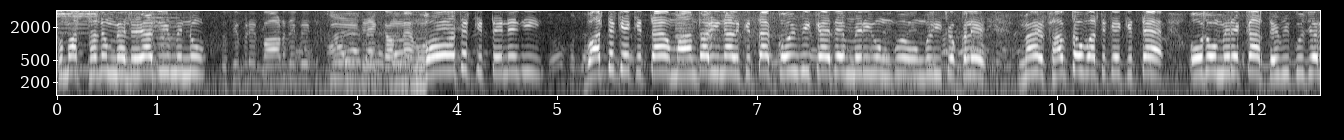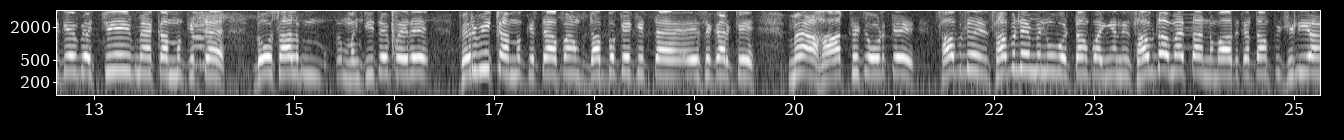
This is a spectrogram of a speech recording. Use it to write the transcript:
ਸਮਰਥਨ ਮਿਲ ਰਿਹਾ ਜੀ ਮੈਨੂੰ। ਤੁਸੀਂ ਆਪਣੇ ਵਾਰਡ ਦੇ ਵਿੱਚ ਕੀ ਜਿਹੜੇ ਕੰਮ ਹੈ ਬਹੁਤ ਕੀਤੇ ਨੇ ਜੀ। ਵੱਧ ਕੇ ਕੀਤਾ ਇਮਾਨਦਾਰੀ ਨਾਲ ਕੀਤਾ ਕੋਈ ਵੀ ਕਹਿ ਦੇ ਮੇਰੀ ਉਂਗ- ਉਂਗਲੀ ਚੁੱਕ ਲੇ। ਮੈਂ ਸਭ ਤੋਂ ਵੱਧ ਕੇ ਕੀਤਾ ਹੈ। ਉਦੋਂ ਮੇਰੇ ਘਰ ਦੇ ਵੀ ਗੁਜ਼ਰ ਗਏ ਵਿੱਚ ਹੀ ਮੈਂ ਕੰਮ ਕੀਤਾ 2 ਸਾਲ ਮ- ਮੰਜੀ ਤੇ ਪਏ ਰਹੇ ਫਿਰ ਵੀ ਕੰਮ ਕੀਤਾ ਆਪਾਂ ਦੱਬ ਕੇ ਕੀਤਾ ਹੈ। ਇਸ ਕਰਕੇ ਮੈਂ ਹੱਥ ਜੋੜ ਕੇ ਸਭ ਨੇ ਸਭ ਨੇ ਮੈਨੂੰ ਵੋਟਾਂ ਪਾਈਆਂ ਨੇ। ਸਭ ਦਾ ਮੈਂ ਧੰਨਵਾਦ ਕਰਦਾ ਪਿਛਲੀਆਂ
